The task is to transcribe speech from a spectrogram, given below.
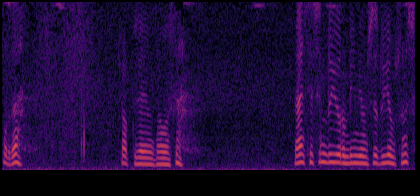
Burada çok güzel yalnız havası. Ben sesini duyuyorum. Bilmiyorum siz duyuyor musunuz?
